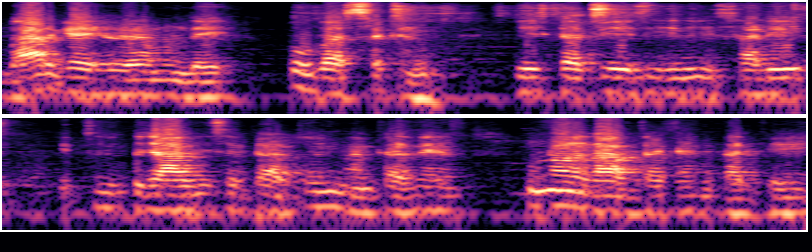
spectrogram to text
ਬਾਹਰ ਗਏ ਹੋਏ ਆ ਮੁੰਡੇ, ਉਹ ਬਚ ਸਕਣ ਇਸ ਕਰਕੇ ਅਸੀਂ ਸਾਡੀ, ਇੱਥੋਂ ਦੀ ਪੰਜਾਬ ਦੀ ਸਰਕਾਰ ਤੋਂ ਵੀ ਮੰਗ ਕਰਦੇ ਹਾਂ ਉਹਨਾਂ ਨਾਲ ਰਾਬਤਾ ਕਾਇਮ ਕਰਕੇ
